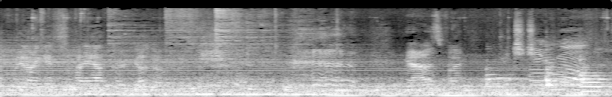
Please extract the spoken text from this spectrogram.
Think we ought to get somebody out for a go-go. yeah, that was fun. Get your chicken on.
